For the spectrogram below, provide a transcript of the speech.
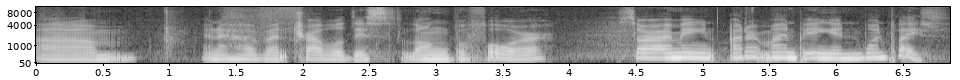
Um, and I haven't traveled this long before. So, I mean, I don't mind being in one place.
